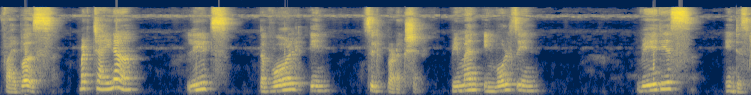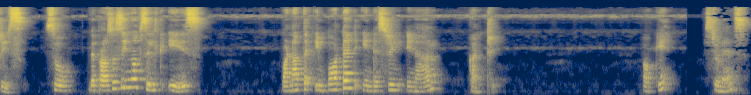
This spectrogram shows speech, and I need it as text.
fibers. But China leads the world in silk production. Women involved in various industries. So, the processing of silk is one of the important industry in our country. Okay, students.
